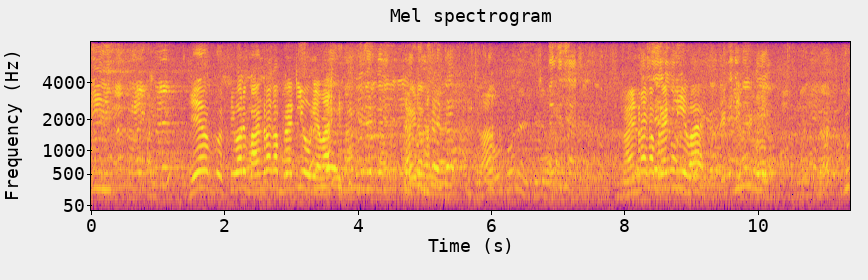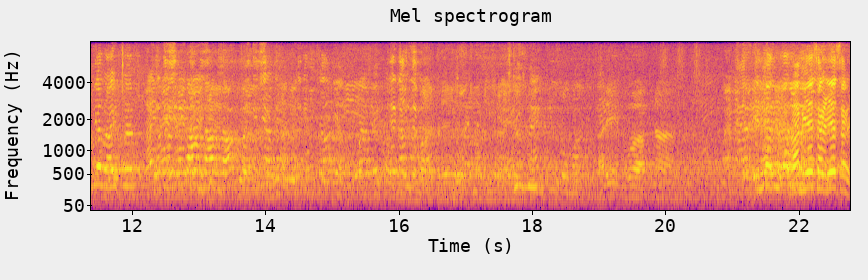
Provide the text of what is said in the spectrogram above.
जी ये तिवारी बांड्रा का ब्रेटली हो गया भाई। बांड्रा का ब्रेटली है भाई। राइट अरे वो अपना मैम, ये साइड ये साइड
